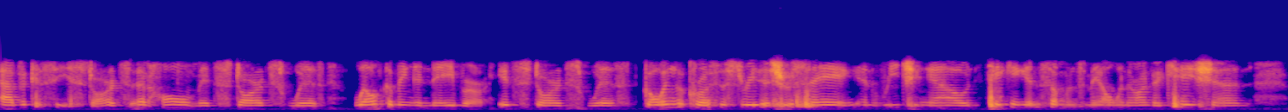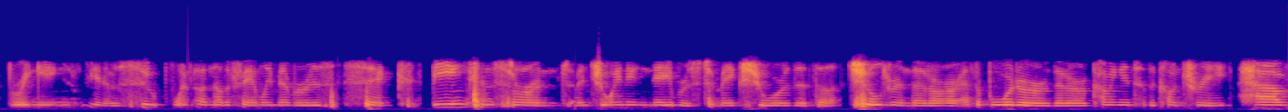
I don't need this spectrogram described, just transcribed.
advocacy starts at home. It starts with welcoming a neighbor. It starts with going across the street, as you're saying, and reaching out, taking in someone's mail when they're on vacation, bringing, you know, soup when another family member is sick, being concerned and joining neighbors to make sure that the children that are at the border that are coming into the country have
